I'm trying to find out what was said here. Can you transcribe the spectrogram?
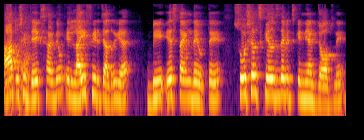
ਆ ਤੁਸੀਂ ਦੇਖ ਸਕਦੇ ਹੋ, ਇਹ ਲਾਈਵ ਫੀਡ ਚੱਲ ਰਹੀ ਹੈ ਵੀ ਇਸ ਟਾਈਮ ਦੇ ਉੱਤੇ ਸੋਸ਼ਲ ਸਕਿੱਲਸ ਦੇ ਵਿੱਚ ਕਿੰਨੀਆਂ ਜੌਬਸ ਨੇ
